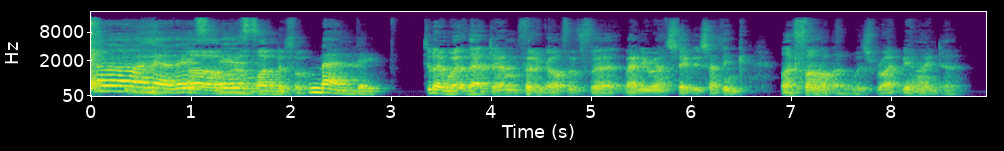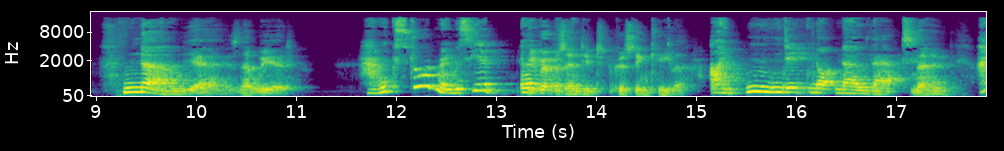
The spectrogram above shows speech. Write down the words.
oh no, there's, Oh, there's wonderful. Mandy. Did I work that um, photograph of uh, Mandy Rice Davies? I think my father was right behind her. No, Yeah, isn't that weird? how extraordinary was he? A, He uh, represented Christine Keeler. I did not know that. No, I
